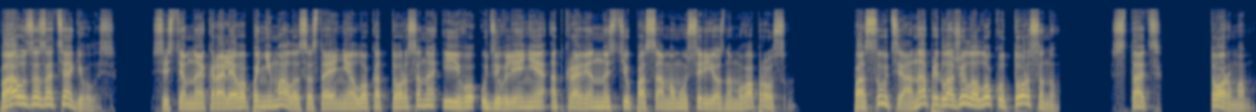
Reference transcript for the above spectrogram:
Пауза затягивалась. Системная королева понимала состояние Лока Торсона и его удивление откровенностью по самому серьезному вопросу. По сути, она предложила Локу Торсону стать Тормом.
